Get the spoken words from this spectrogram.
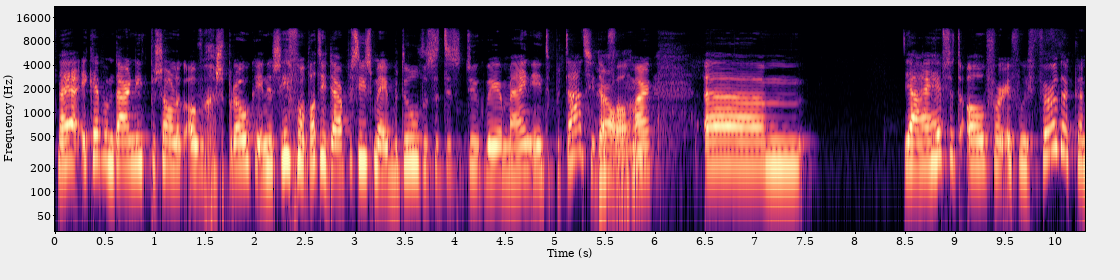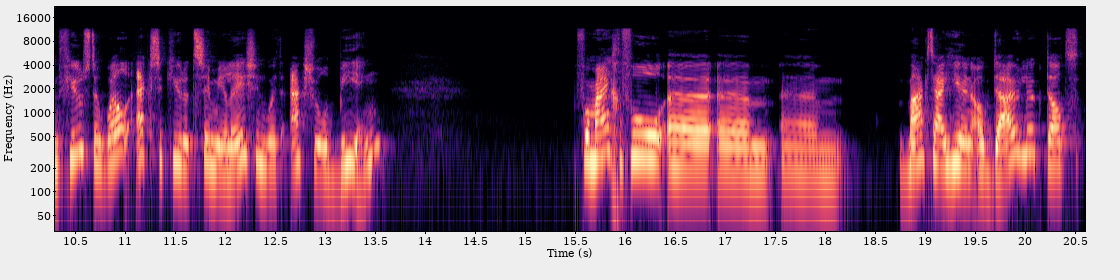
Nou ja, ik heb hem daar niet persoonlijk over gesproken in de zin van wat hij daar precies mee bedoelt. Dus het is natuurlijk weer mijn interpretatie daarvan. Helder. Maar um, ja, hij heeft het over if we further confuse the well-executed simulation with actual being. Voor mijn gevoel uh, um, um, maakt hij hierin ook duidelijk dat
